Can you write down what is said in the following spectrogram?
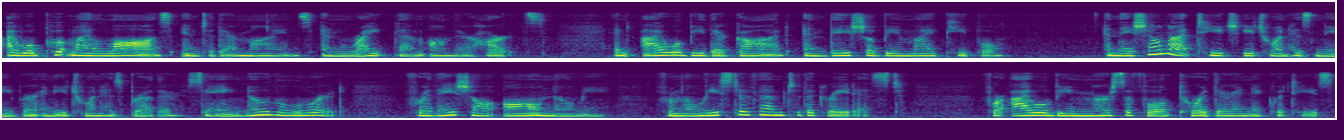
I will put my laws into their minds and write them on their hearts. And I will be their God, and they shall be my people. And they shall not teach each one his neighbor and each one his brother, saying, Know the Lord, for they shall all know me, from the least of them to the greatest. for I will be merciful toward their iniquities,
